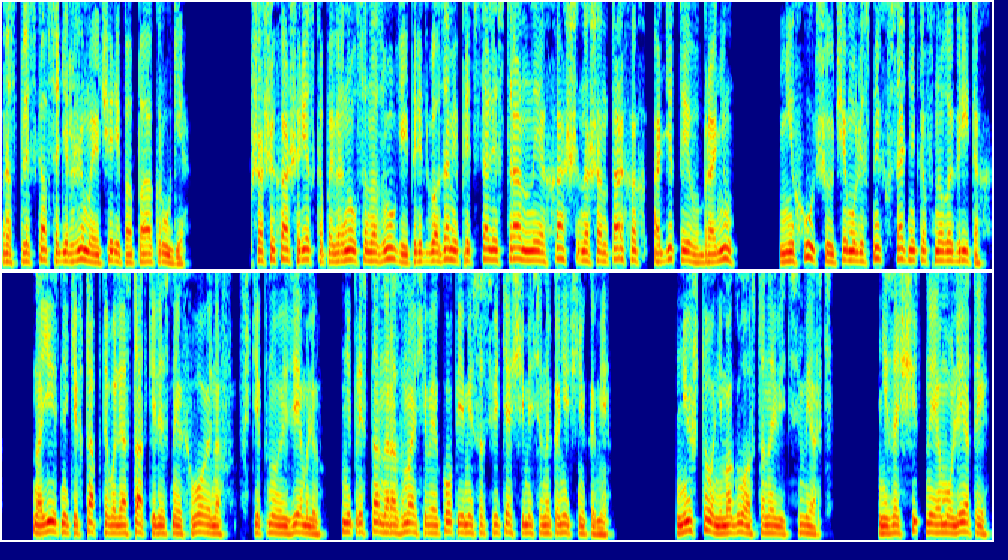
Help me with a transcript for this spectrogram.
расплескав содержимое черепа по округе. Пшашихаш резко повернулся на звуки, и перед глазами предстали странные хаш на шантархах, одетые в броню, не худшую, чем у лесных всадников на лагритах. Наездники втаптывали остатки лесных воинов в степную землю, непрестанно размахивая копьями со светящимися наконечниками. Ничто не могло остановить смерть. Ни защитные амулеты,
